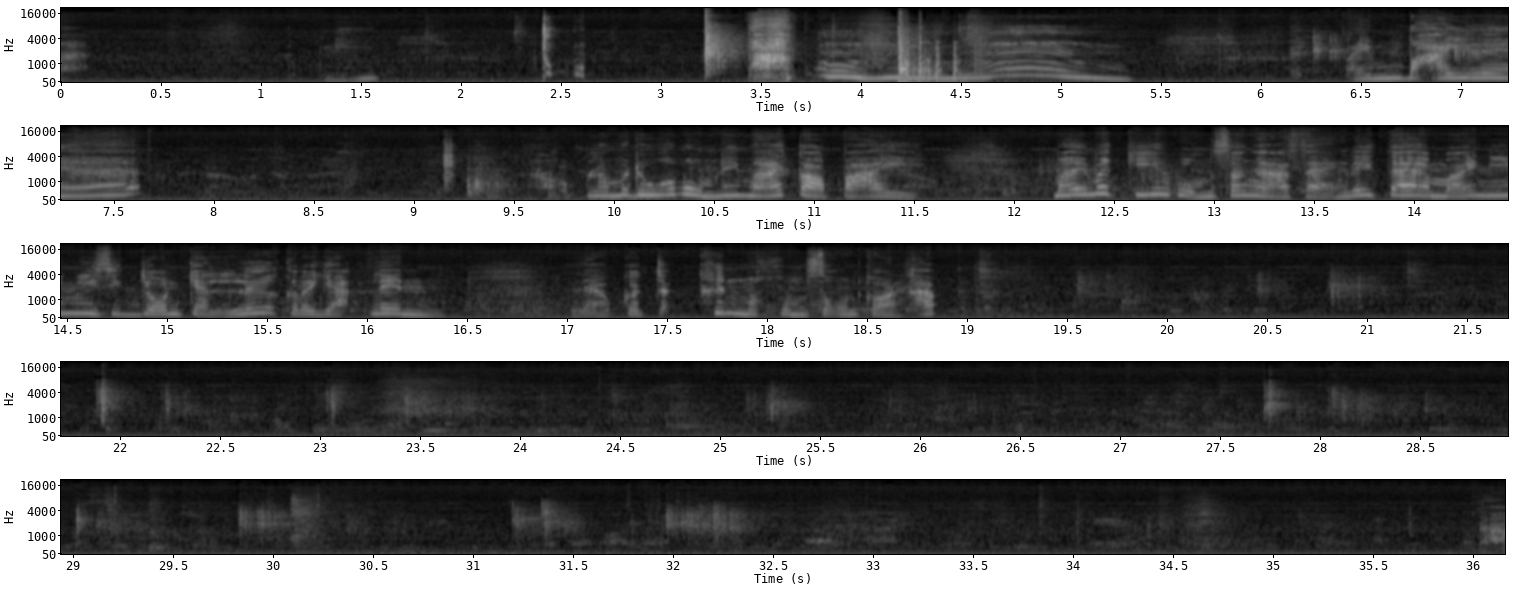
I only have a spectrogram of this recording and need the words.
มาลูกนี้จุ๊บปับอื้อหือเต็มใบเลยฮะเอาครับเรามาดูครับผมในไม้ต่อไป ไม้เมื่อกี้ผมสง่าแสงได้แต้มไม้นี้มีสิทธิ์โยนแก่นเลือกระยะเล่น แล้วก็จะขึ้นมาคุมโซนก่อนครับ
